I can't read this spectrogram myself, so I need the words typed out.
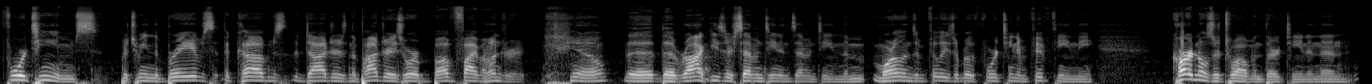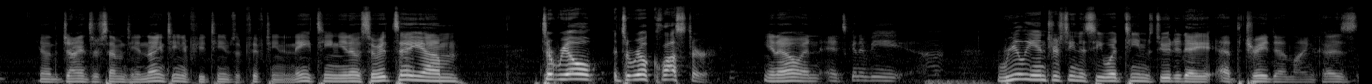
four teams between the Braves, the Cubs, the Dodgers, and the Padres who are above 500. You know, the the Rockies are 17 and 17. The Marlins and Phillies are both 14 and 15. The Cardinals are 12 and 13, and then you know the Giants are 17 and 19. A few teams at 15 and 18. You know, so it's a um, it's a real it's a real cluster. you know, and it's going to be really interesting to see what teams do today at the trade deadline. Because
